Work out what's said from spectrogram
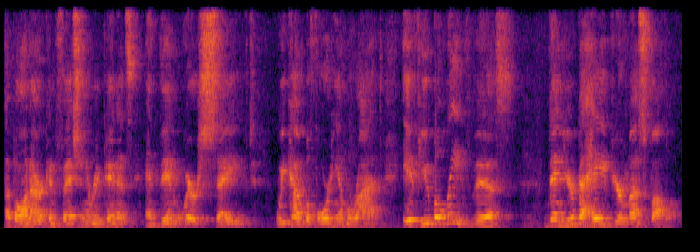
upon our confession and repentance, and then we're saved. We come before Him right. If you believe this, then your behavior must follow.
